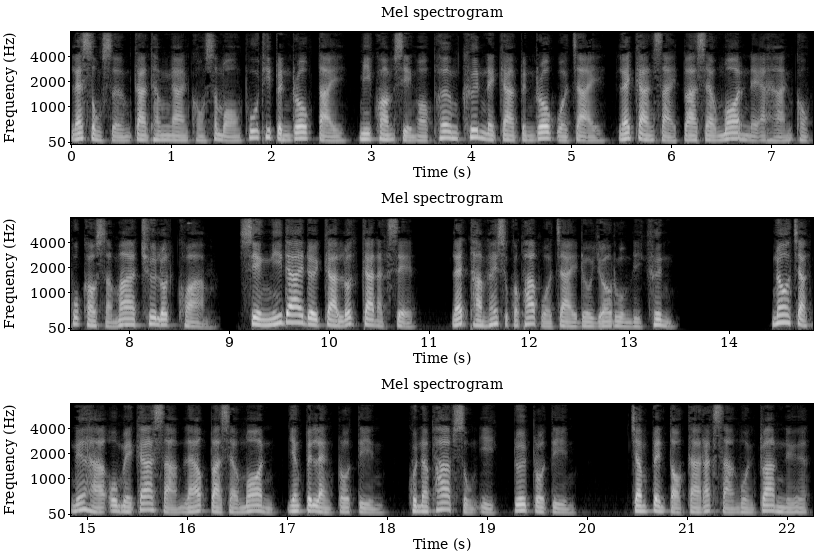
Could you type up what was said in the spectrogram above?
และส่งเสริมการทำงานของสมองผู้ที่เป็นโรคไต มีความเสี่ยงออกเพิ่มขึ้นในการเป็นโรคหัวใจ และการใส่ปลาแซลมอนในอาหารของพวกเขาสามารถช่วยลดความ เสี่ยงนี้ได้โดยการลดการอักเสบและทำให้สุขภาพหัวใจโดยยอรวมดีขึ้น นอกจากเนื้อหาโอเมก้า 3 แล้วปลาแซลมอนยังเป็นแหล่งโปรตีน คุณภาพสูงอีกด้วยโปรตีนจำเป็นต่อการรักษามวลกล้ามเนื้อ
